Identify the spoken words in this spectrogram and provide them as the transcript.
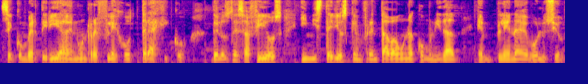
se convertiría en un reflejo trágico de los desafíos y misterios que enfrentaba una comunidad en plena evolución.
